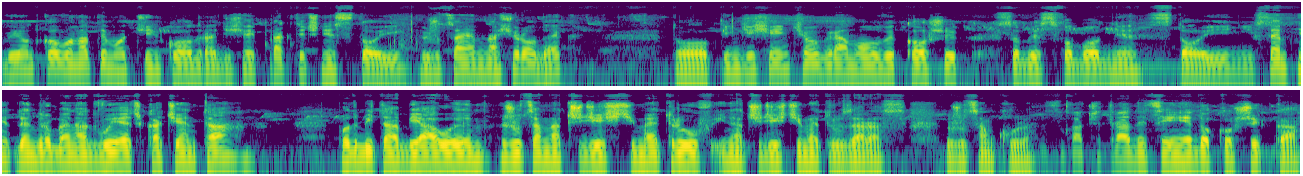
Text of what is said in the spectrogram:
Wyjątkowo na tym odcinku Odra dzisiaj praktycznie stoi. Rzucałem na środek. To 50-gramowy koszyk sobie swobodnie stoi. Następnie dendrobena dwójeczka cięta, podbita białym. Rzucam na 30 metrów i na 30 metrów zaraz rzucam kulę. Słuchacze, tradycyjnie do koszyka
